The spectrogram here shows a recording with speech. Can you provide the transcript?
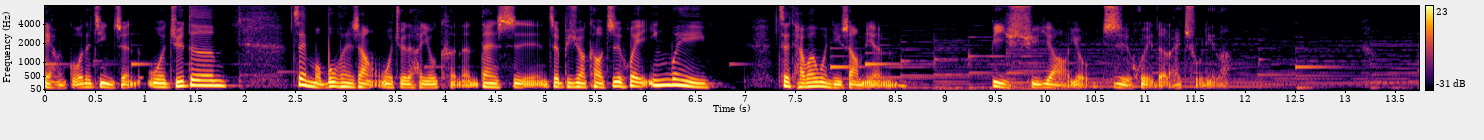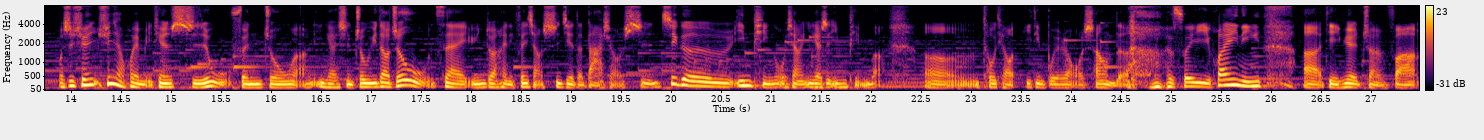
两国的竞争。我觉得在某部分上，我觉得很有可能，但是这必须要靠智慧，因为。在台湾问题上面，必须要有智慧的来处理了。我是宣宣讲会，每天十五分钟啊，应该是周一到周五在云端和你分享世界的大小事。这个音频，我想应该是音频吧，嗯，头条一定不会让我上的，所以欢迎您啊点阅转发。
